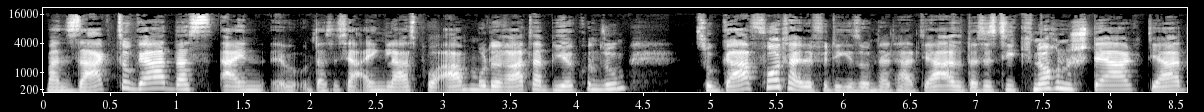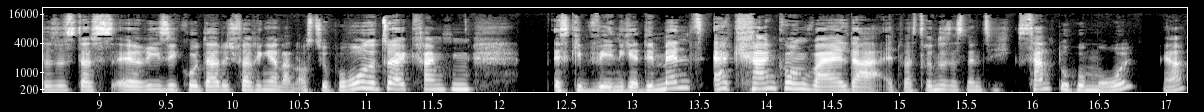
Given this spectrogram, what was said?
man sagt sogar, dass ein, äh, und das ist ja ein Glas pro Abend, moderater Bierkonsum sogar Vorteile für die Gesundheit hat, ja, also dass es die Knochen stärkt, ja, das ist das äh, Risiko dadurch verringert, an Osteoporose zu erkranken. Es gibt weniger Demenzerkrankungen, weil da etwas drin ist, das nennt sich Xanthohomol, ja,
